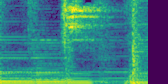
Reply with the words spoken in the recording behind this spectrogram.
Música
